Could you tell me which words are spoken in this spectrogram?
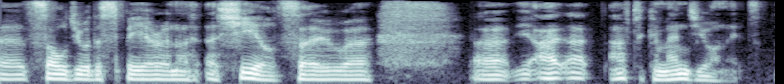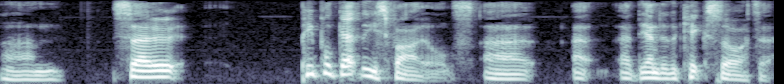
uh, soldier with a spear and a, a shield. So uh, uh, yeah, I, I, I have to commend you on it. Um, so people get these files uh, at, at the end of the Kickstarter.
